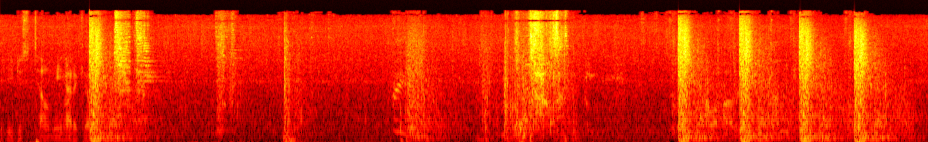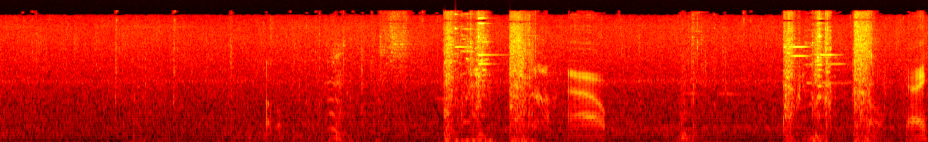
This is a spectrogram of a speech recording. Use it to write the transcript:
Did he just tell me how to kill him? How about a gun? Uh oh. Ow. Okay.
